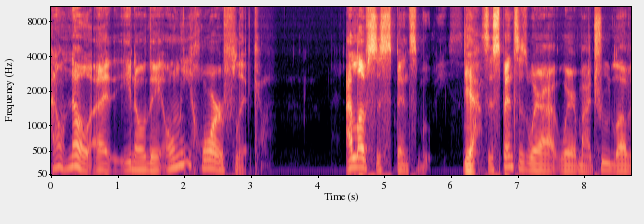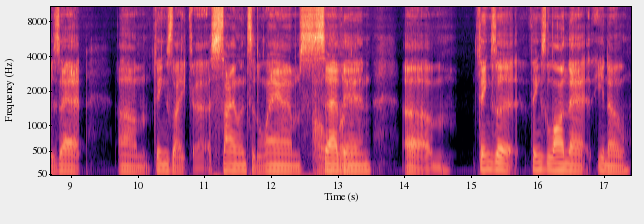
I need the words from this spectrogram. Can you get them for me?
I don't know. I, you know, the only horror flick. I love suspense movies. Yeah. Suspense is where I where my true love is at. Um, things like uh, Silence of the Lambs, Oh, Seven, um, things uh things along that you know,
